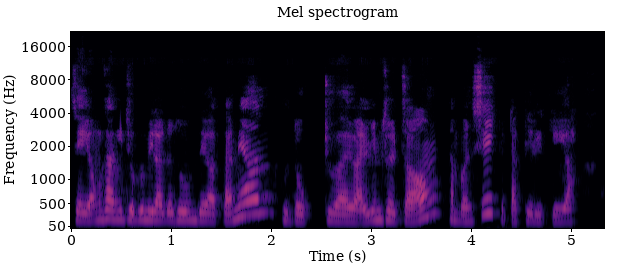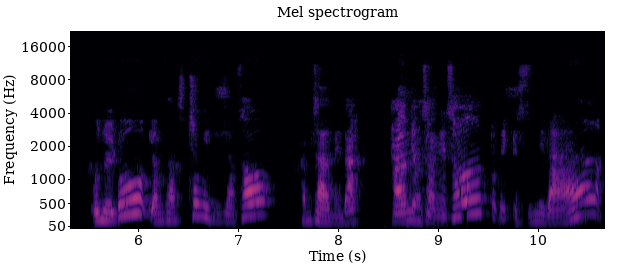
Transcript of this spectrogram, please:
제 영상이 조금이라도 도움되었다면 구독, 좋아요, 알림 설정 한 번씩 부탁드릴게요. 오늘도 영상 시청해주셔서 감사합니다. 다음 영상에서 또 뵙겠습니다.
